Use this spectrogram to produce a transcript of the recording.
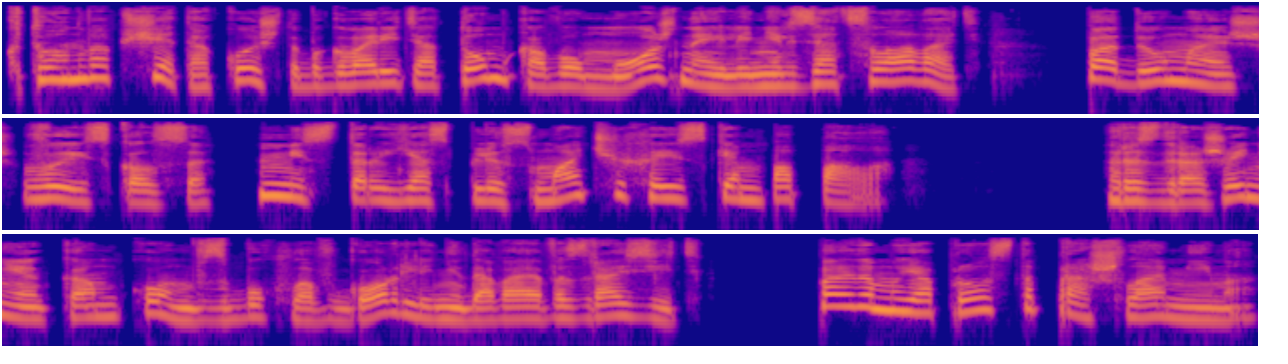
Кто он вообще такой, чтобы говорить о том, кого можно или нельзя целовать? Подумаешь, выискался. Мистер «Я сплю с мачехой и с кем попало». Раздражение комком взбухло в горле, не давая возразить, поэтому я просто прошла мимо.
